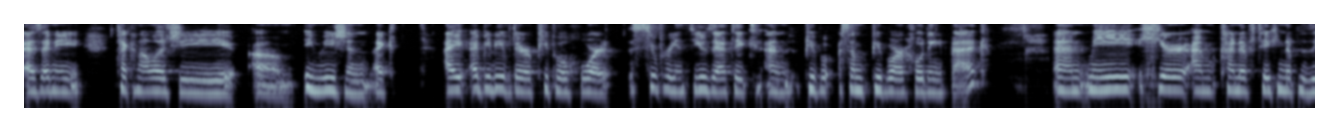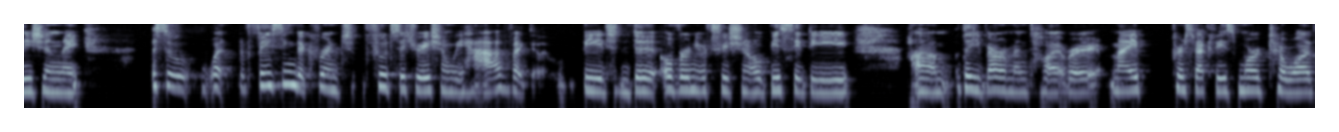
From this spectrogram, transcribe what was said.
as any technology um, envision, like I, I believe there are people who are super enthusiastic, and people some people are holding it back and me here, I'm kind of taking the position like, so what facing the current food situation we have, like be it the overnutrition, obesity, um, the environment, however, my perspective is more toward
